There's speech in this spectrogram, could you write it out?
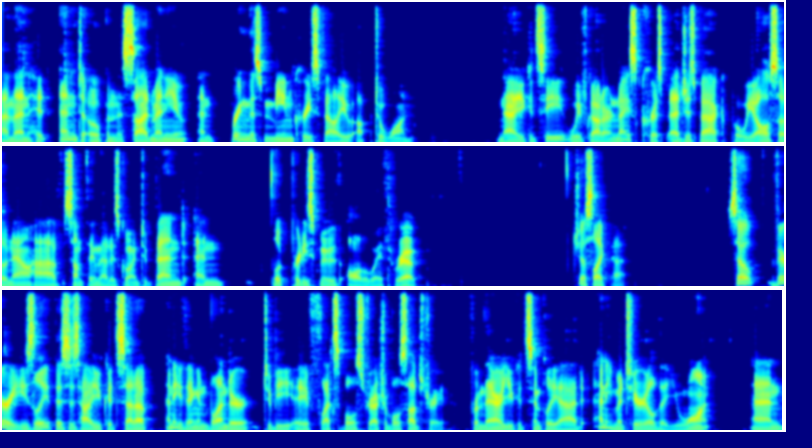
and then hit N to open the side menu and bring this mean crease value up to 1. Now you can see we've got our nice crisp edges back, but we also now have something that is going to bend and look pretty smooth all the way throughout. Just like that. So very easily, this is how you could set up anything in Blender to be a flexible, stretchable substrate. From there, you could simply add any material that you want, and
